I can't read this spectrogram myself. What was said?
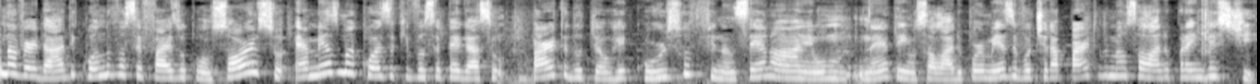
Na verdade, quando você faz o consórcio, é a mesma coisa que você pegasse parte do teu recurso financeiro, ah, eu né, tenho salário por mês, eu vou tirar parte do meu salário para investir.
